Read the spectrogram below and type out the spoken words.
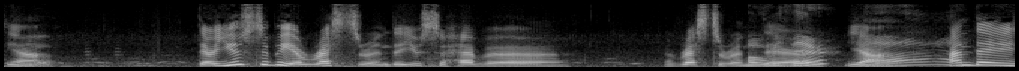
yeah, Yeah. There used to be a restaurant they used to have a a restaurant Over there. there? Yeah. Ah. And they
